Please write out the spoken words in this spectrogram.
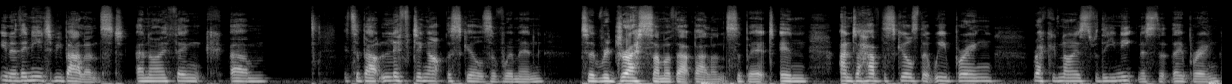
you know, they need to be balanced. And I think um, it's about lifting up the skills of women to redress some of that balance a bit in, and to have the skills that we bring recognized for the uniqueness that they bring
